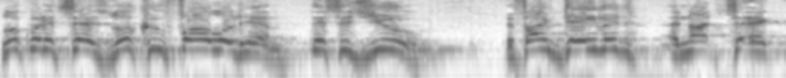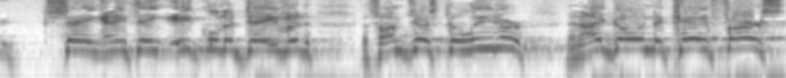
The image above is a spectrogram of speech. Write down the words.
Look what it says. Look who followed him. This is you. If I'm David and not eh, saying anything equal to David, if I'm just a leader and I go in the cave first,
